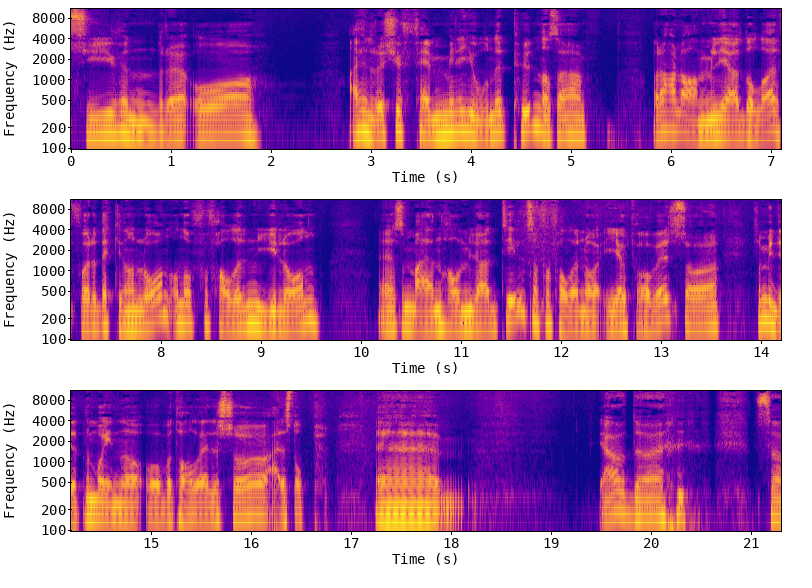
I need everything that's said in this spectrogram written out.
700 og Nei, 125 millioner pund, altså bare halvannen milliard dollar for å dekke noen lån, og nå forfaller nye lån, eh, som er en halv milliard til, som forfaller nå i oktober. Så, så myndighetene må inn og, og, betale, ellers så er det stopp. Eh, ja, da, så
